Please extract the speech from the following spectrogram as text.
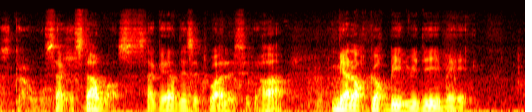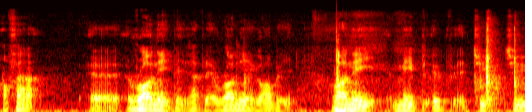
Star Wars. sa- Star Wars, sa guerre des étoiles, etc. Mais alors Gorby lui dit, mais enfin, euh, Ronnie, il s'appelait Ronnie et Gorby. Ronnie, mais euh, tu, tu-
